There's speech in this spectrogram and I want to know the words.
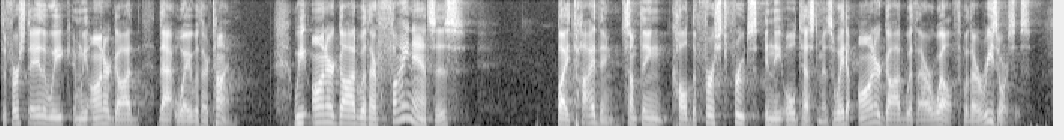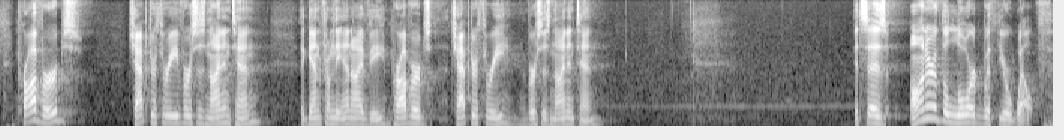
the first day of the week, and we honor God that way with our time. We honor God with our finances by tithing, something called the first fruits in the Old Testament. It's a way to honor God with our wealth, with our resources. Proverbs chapter 3, verses 9 and 10, again from the NIV. Proverbs chapter 3, verses 9 and 10. It says, Honor the Lord with your wealth,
